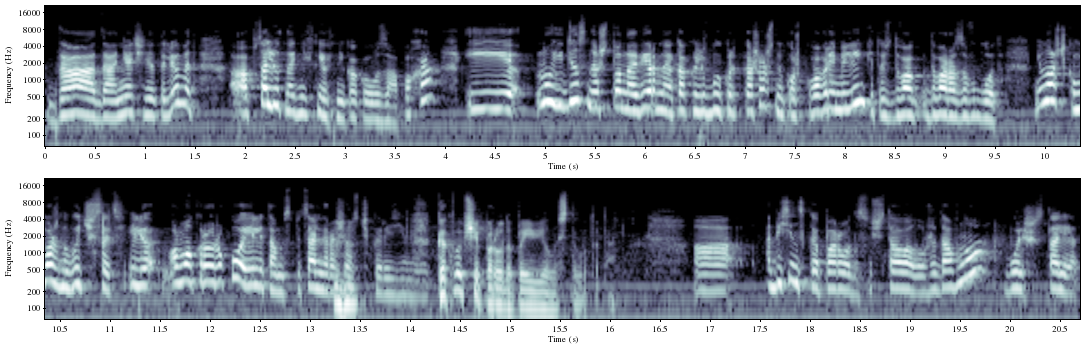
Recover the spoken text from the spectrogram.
Да, да, они очень это любят. Абсолютно от них нет никакого запаха. И, ну, единственное, что, наверное, как и любую короткошерстную кошку, во время линьки, то есть два, два раза в год, немножечко можно вычесать или мокрой рукой, или там специальной расчесочкой угу. резиновой. Как вообще порода появилась-то вот эта? А, Абиссинская порода существовала уже давно, больше ста лет,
